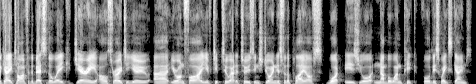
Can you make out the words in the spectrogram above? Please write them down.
Okay, time for the best of the week. Jerry, I'll throw to you. Uh, you're on fire. You've tipped two out of two since joining us for the playoffs. What is your number one pick for this week's games?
